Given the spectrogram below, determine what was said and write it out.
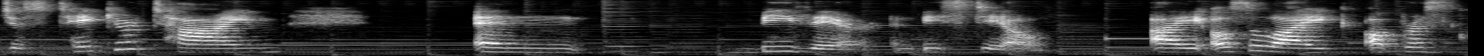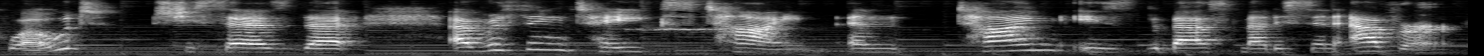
just take your time and be there and be still. I also like Oprah's quote. She says that everything takes time and time is the best medicine ever.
